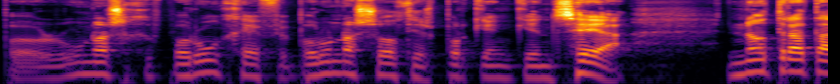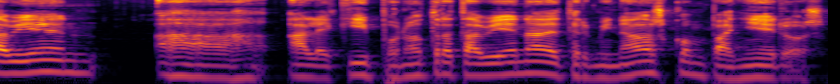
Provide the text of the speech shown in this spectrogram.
por, unos, por un jefe, por unos socios, por quien, quien sea, no trata bien al equipo, no trata bien a determinados compañeros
